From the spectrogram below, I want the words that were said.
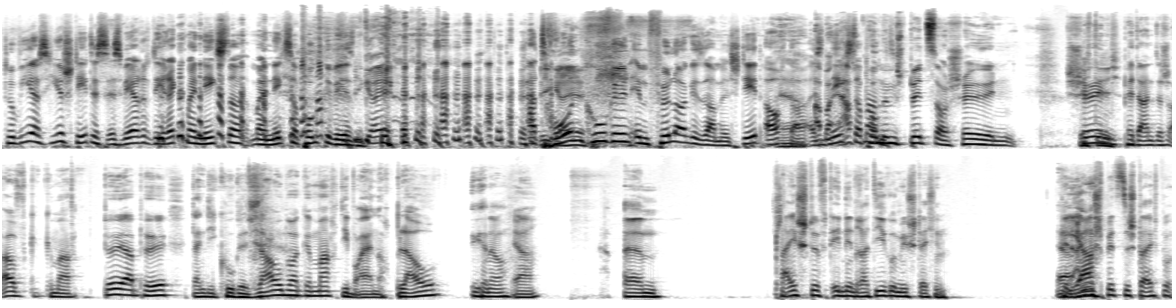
Tobias, hier steht es. Es wäre direkt mein nächster, mein nächster Punkt gewesen. Geil. Patronenkugeln im Füller gesammelt. Steht auch da. Als aber nächster erstmal mit dem Punkt. Spitzer schön, schön Richtig. pedantisch aufgemacht. Peu à peu. Dann die Kugel sauber gemacht. Die war ja noch blau. genau. Ja. Ähm, Bleistift in den Radiergummi stechen. Den Ja. angespitzten Steichbu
